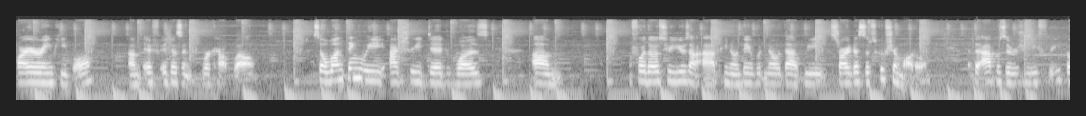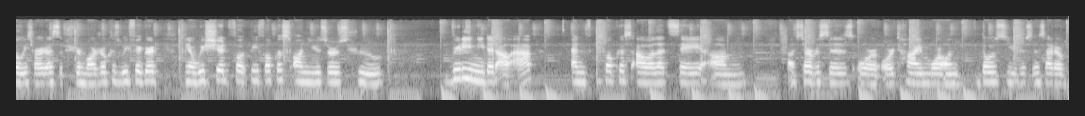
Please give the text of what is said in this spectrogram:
firing people um, if it doesn't work out well. So one thing we actually did was, um, for those who use our app, you know, they would know that we started a subscription model. The app was originally free, but we started a subscription model because we figured, you know, we should fo- be focused on users who really needed our app and focus our, let's say, um, uh, services or, or time more on those users instead of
